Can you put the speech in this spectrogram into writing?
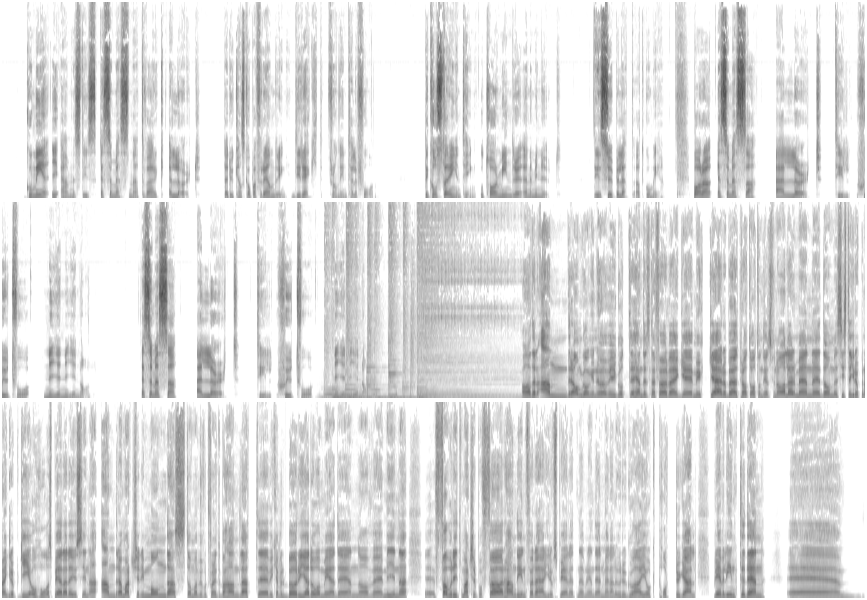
Gå med i Amnestys sms-nätverk alert där du kan skapa förändring direkt från din telefon. Det kostar ingenting och tar mindre än en minut. Det är superlätt att gå med. Bara smsa alert till 72990. Smsa alert till 72990. Ja, den andra omgången, nu har vi gått händelserna i förväg eh, mycket här och börjat prata åttondelsfinaler, men eh, de sista grupperna, grupp G och H, spelade ju sina andra matcher i måndags. De har vi fortfarande inte behandlat. Eh, vi kan väl börja då med en av mina favoritmatcher på förhand inför det här gruppspelet, nämligen den mellan Uruguay och Portugal. Blev väl inte den Eh,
